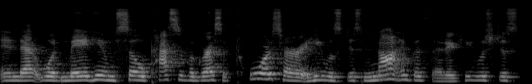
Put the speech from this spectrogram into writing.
and that what made him so passive aggressive towards her he was just not empathetic. He was just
